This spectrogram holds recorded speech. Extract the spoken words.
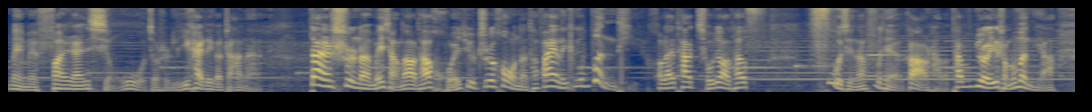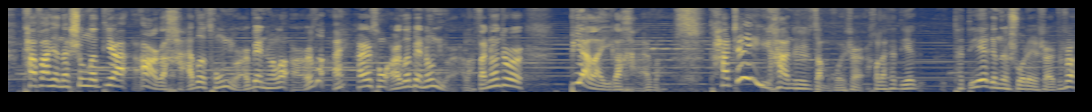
妹妹幡然醒悟，就是离开这个渣男。但是呢，没想到他回去之后呢，他发现了一个问题。后来他求教他父父亲呢，父亲也告诉他了，他遇到一个什么问题啊？他发现他生了第二二个孩子，从女儿变成了儿子，哎，还是从儿子变成女儿了，反正就是变了一个孩子。他这一看这是怎么回事？后来他爹他爹跟他说这事儿，就说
